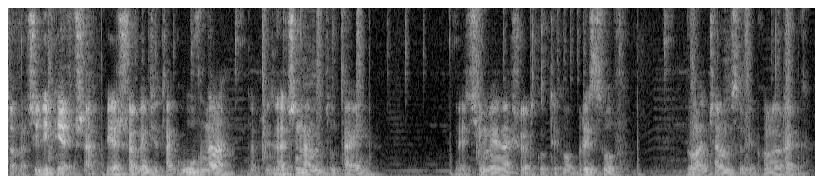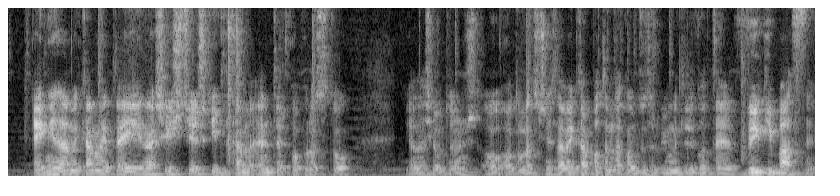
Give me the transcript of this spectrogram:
Dobra, czyli pierwsza. Pierwsza będzie ta główna. Dobrze, zaczynamy tutaj. Lecimy na środku tych obrysów. Wyłączamy sobie kolorek. Jak nie zamykamy tej naszej ścieżki, klikamy Enter po prostu i ona się autom- au- automatycznie zamyka. Potem na końcu zrobimy tylko te wygibasy.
